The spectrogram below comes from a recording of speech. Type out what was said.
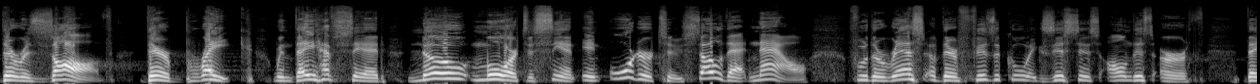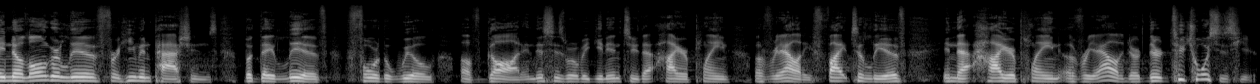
their resolve, their break when they have said no more to sin in order to, so that now, for the rest of their physical existence on this earth, they no longer live for human passions, but they live for the will of God. And this is where we get into that higher plane of reality. Fight to live in that higher plane of reality. There, there are two choices here,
